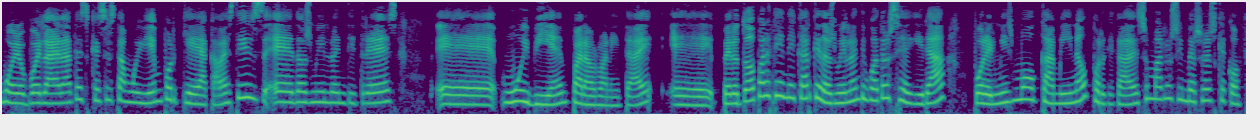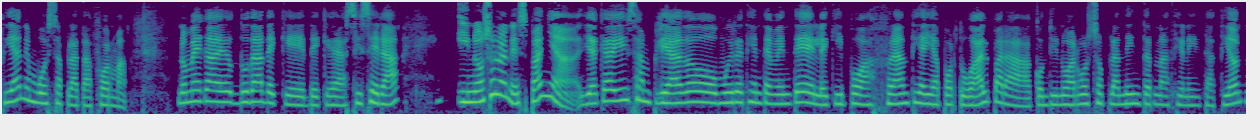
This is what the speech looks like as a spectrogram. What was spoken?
Bueno, pues la verdad es que eso está muy bien porque acabasteis eh, 2023 eh, muy bien para Urbanitae, eh, pero todo parece indicar que 2024 seguirá por el mismo camino porque cada vez son más los inversores que confían en vuestra plataforma. No me cabe duda de que, de que así será y no solo en España, ya que habéis ampliado muy recientemente el equipo a Francia y a Portugal para continuar vuestro plan de internacionalización.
